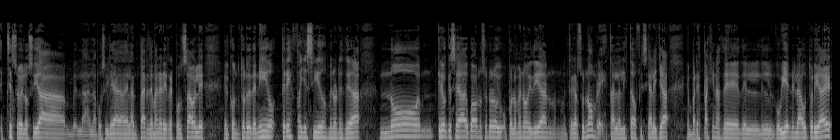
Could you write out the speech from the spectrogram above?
exceso de velocidad, la, la posibilidad de adelantar de manera irresponsable, el conductor detenido, tres fallecidos menores de edad. No creo que sea adecuado nosotros, o por lo menos hoy día, entregar su nombre. Está en las listas oficiales ya en varias páginas de- del, del gobierno y las autoridades,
